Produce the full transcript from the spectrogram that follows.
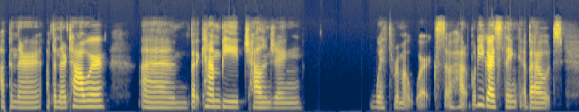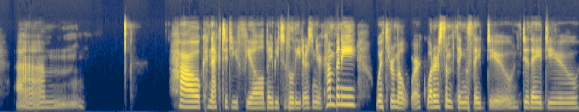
up in their up in their tower. Um, but it can be challenging with remote work. So how, what do you guys think about um, how connected you feel maybe to the leaders in your company with remote work. What are some things they do? Do they do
